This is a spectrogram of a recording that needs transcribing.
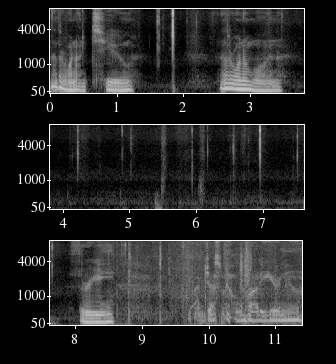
Another one on two. Another one on one. Three. Adjust my whole body here now.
